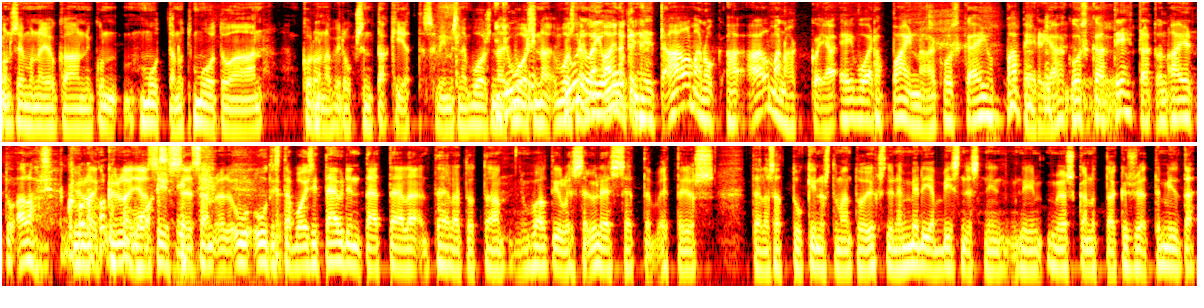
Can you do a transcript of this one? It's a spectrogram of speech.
on semmoinen, joka on niin kuin muuttanut muotoaan – koronaviruksen takia tässä viimeisenä vuosina. Juuri, vuosina, vuosina juuri oli ainakin. uutinen, että almanakkoja ei voida painaa, koska ei ole paperia, koska tehtaat on ajettu alas Kyllä, kyllä ja siis san, uutista voisi täydentää täällä, täällä tota, valtiollisessa yleensä, että, että jos täällä sattuu kiinnostamaan tuo yksityinen mediabisnes, niin, niin myös kannattaa kysyä, että miltä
